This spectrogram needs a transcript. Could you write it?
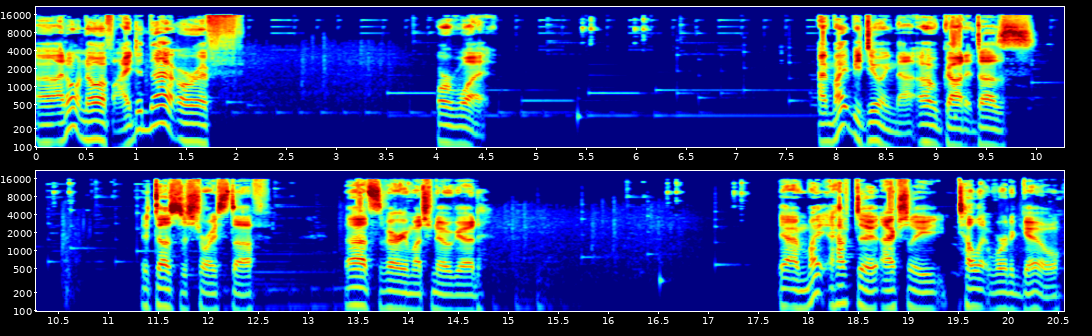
Uh, I don't know if I did that or if... Or what. I might be doing that. Oh god, it does. It does destroy stuff. That's very much no good. Yeah, I might have to actually tell it where to go.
